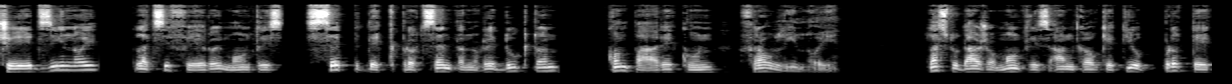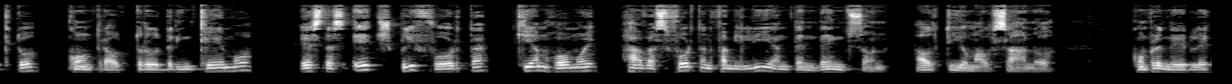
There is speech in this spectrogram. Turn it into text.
Ce edzinoi, la ciferoi montris sepdec procentan reducton compare cun fraulinoi. La studajo montris ancao che tiu protecto contra o trodrinchemo estas ec pli forta ciam homoi havas fortan familian tendenzon al tiu malsano. Compreneble,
